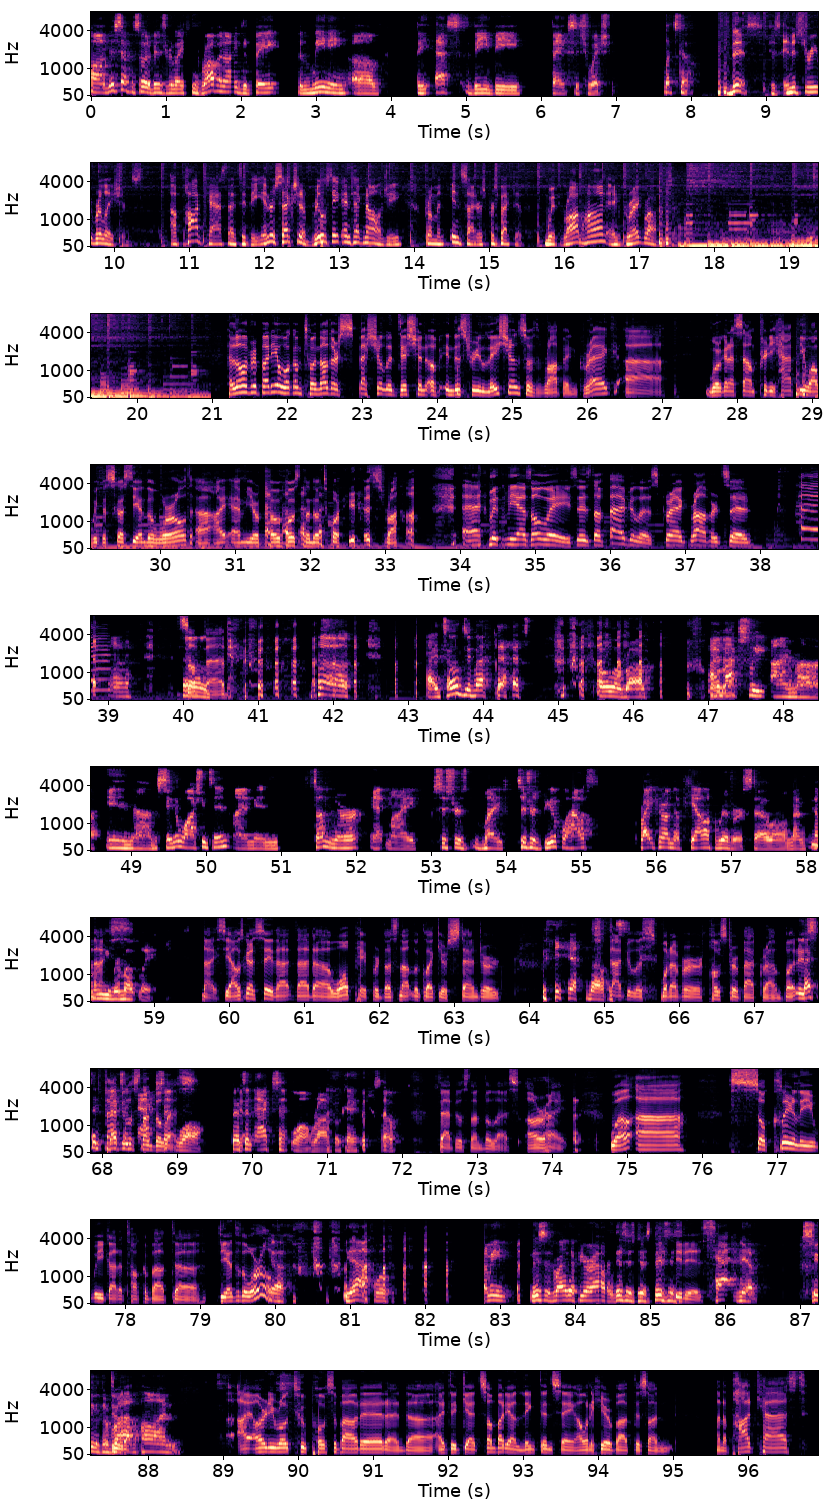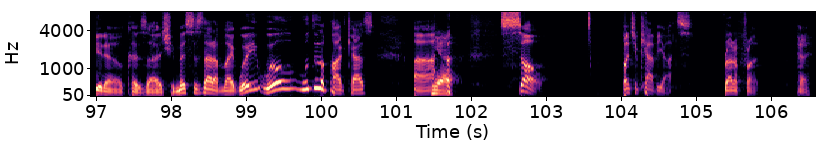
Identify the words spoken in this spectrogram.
On this episode of Industry Relations, Rob and I debate the meaning of the SVB bank situation. Let's go. This is Industry Relations, a podcast that's at the intersection of real estate and technology from an insider's perspective with Rob Hahn and Greg Robertson. Hello, everybody, and welcome to another special edition of Industry Relations with Rob and Greg. Uh, we're gonna sound pretty happy while we discuss the end of the world. Uh, I am your co-host, the notorious Rob, and with me, as always, is the fabulous Greg Robertson. What's Oh. up, Fab? Oh, I told you about that. Hola, Rob. I'm actually I'm uh, in uh, the state of Washington. I'm in Sumner at my sister's my sister's beautiful house right here on the Puyallup River. So um, I'm coming Nice. remotely. Nice. Yeah, I was gonna say that that uh, wallpaper does not look like your standard yeah, no, fabulous whatever poster background, but it's an, fabulous nonetheless. wall. That's Yeah. an accent wall, Rob. Okay, so fabulous nonetheless. All right. Well, uh so clearly we got to talk about uh the end of the world. yeah, yeah. Well, I mean, this is right up your alley. This is just this is It is. catnip to the Dude, Rob Hahn. I already wrote two posts about it and uh I did get somebody on LinkedIn saying I want to hear about this on on a podcast, you know, cuz uh she misses that. I'm like, "We we'll we'll do the podcast." Uh Yeah, So, bunch of caveats right up front. Okay.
